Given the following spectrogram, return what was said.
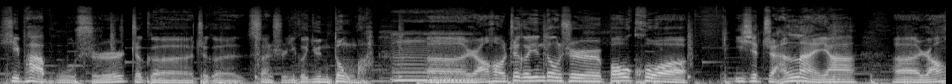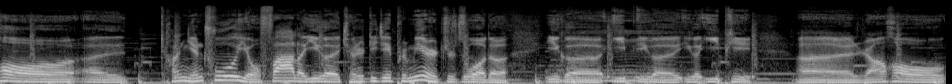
hip hop 五十这个这个算是一个运动吧，嗯，呃，然后这个运动是包括一些展览呀，呃，然后呃。好像年初有发了一个全是 DJ Premier 制作的一个一、一个一个 EP，呃，然后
